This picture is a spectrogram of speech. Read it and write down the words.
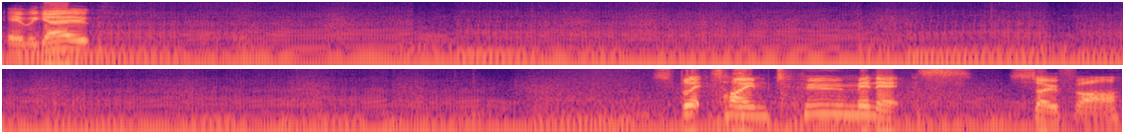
Here we go. Time two minutes so far.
